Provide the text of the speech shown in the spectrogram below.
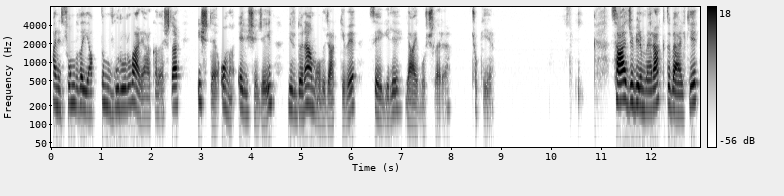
Hani sonunda da yaptım gururu var ya arkadaşlar. İşte ona erişeceğin bir dönem olacak gibi sevgili yay burçları. Çok iyi. Sadece bir meraktı belki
